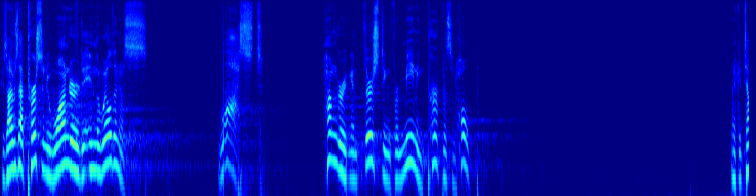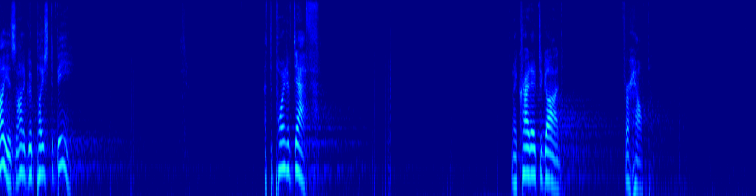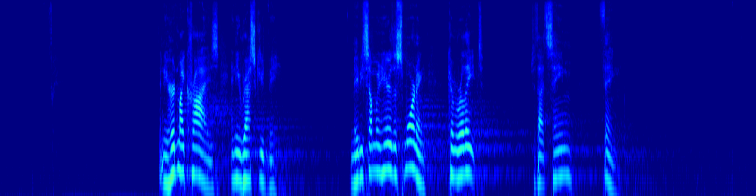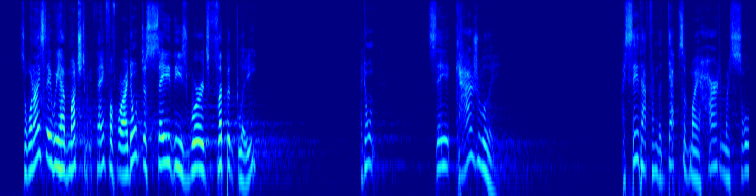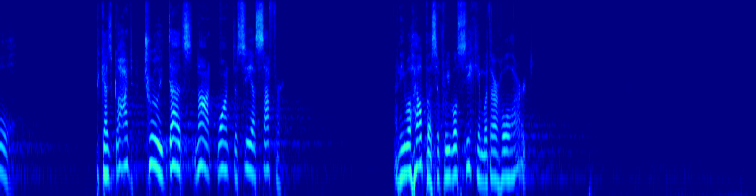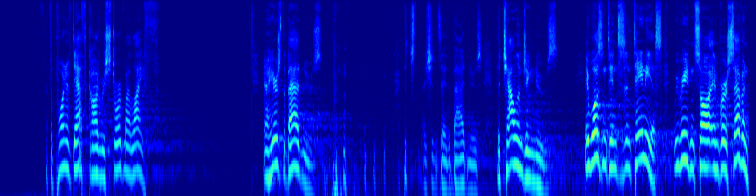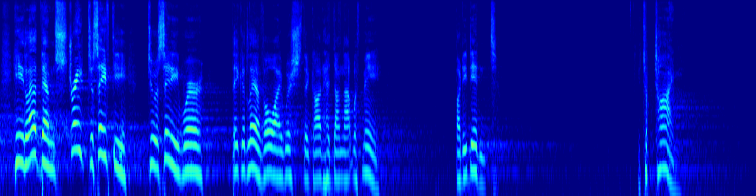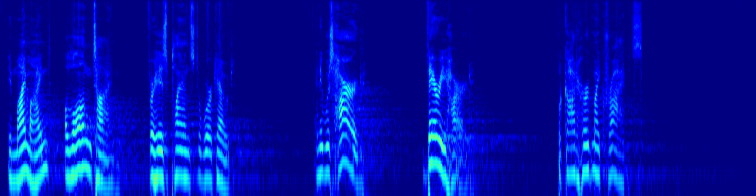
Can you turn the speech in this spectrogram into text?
Because I was that person who wandered in the wilderness, lost hungering and thirsting for meaning, purpose, and hope. And I can tell you, it's not a good place to be. At the point of death, and I cried out to God for help. And he heard my cries and he rescued me. Maybe someone here this morning can relate to that same thing. So when I say we have much to be thankful for, I don't just say these words flippantly. I don't say it casually. I say that from the depths of my heart and my soul. Because God truly does not want to see us suffer. And He will help us if we will seek Him with our whole heart. At the point of death, God restored my life. Now, here's the bad news. I shouldn't say the bad news, the challenging news. It wasn't instantaneous. We read and saw in verse 7 He led them straight to safety to a city where they could live. Oh, I wish that God had done that with me. But He didn't. It took time. In my mind, a long time for His plans to work out. And it was hard, very hard. But God heard my cries.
